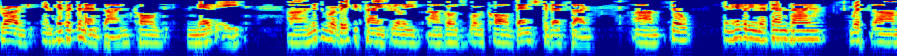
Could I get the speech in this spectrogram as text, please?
drug inhibits an enzyme called NEDD8. Uh, and this is where basic science really uh, goes what we call bench to bedside. Um, so inhibiting this enzyme with um,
